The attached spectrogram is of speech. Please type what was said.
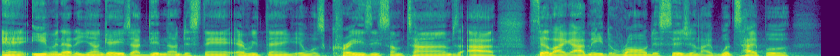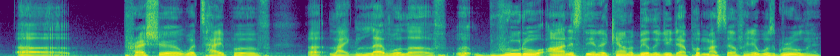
And even at a young age, I didn't understand everything. It was crazy sometimes. I feel like I made the wrong decision. Like what type of uh, pressure, what type of uh, like level of uh, brutal honesty and accountability that I put myself in. It was grueling.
